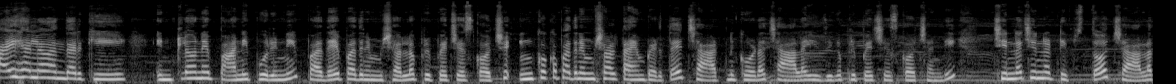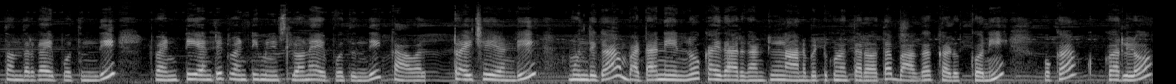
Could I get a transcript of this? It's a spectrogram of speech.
హాయ్ హలో అందరికీ. ఇంట్లోనే పానీపూరిని పదే పది నిమిషాల్లో ప్రిపేర్ చేసుకోవచ్చు. ఇంకొక పది నిమిషాలు టైం పెడితే చాట్ని కూడా చాలా ఈజీగా ప్రిపేర్ చేసుకోవచ్చు అండి చిన్న చిన్న టిప్స్తో చాలా తొందరగా అయిపోతుంది. ట్వంటీ అంటే ట్వంటీ మినిట్స్లోనే అయిపోతుంది. కావాలి ట్రై చేయండి. ముందుగా బఠానీలను ఒక ఐదు ఆరు గంటలు నానబెట్టుకున్న తర్వాత బాగా కడుక్కొని ఒక కుక్కర్లో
